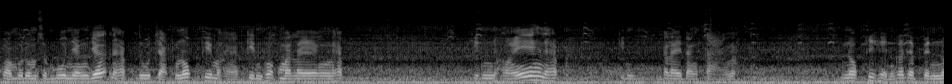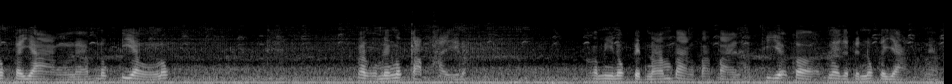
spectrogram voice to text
ความอุดมสมบูรณ์ยังเยอะนะครับ ดูจากนกที่มาหากินพวกแมลงนะครับ กินหอยนะครับ กินอะไรต่างๆเนาะนกที่เห็นก็จะเป็นนกกระยางนะครับ นกเอี้ยงนกบ้านผมเลี้ยงนกกาบไผ่เนาะ ก็มีนกเป็ดน้ำบ้างปะปลายนะครับ ที่เยอะก็น่าจะเป็นนกกระยางนะครับ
